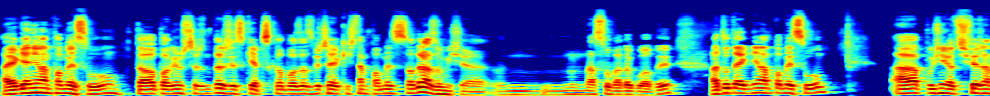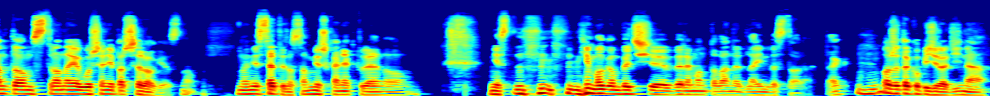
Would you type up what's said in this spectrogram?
A jak ja nie mam pomysłu, to powiem szczerze, to też jest kiepsko, bo zazwyczaj jakiś tam pomysł od razu mi się nasuwa do głowy. A tutaj jak nie mam pomysłu, a później odświeżam tą stronę i ogłoszenie patrzę rok jest. No, no niestety, to są mieszkania, które no, nie, nie mogą być wyremontowane dla inwestora. Tak? Mhm. Może to kupić rodzina,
